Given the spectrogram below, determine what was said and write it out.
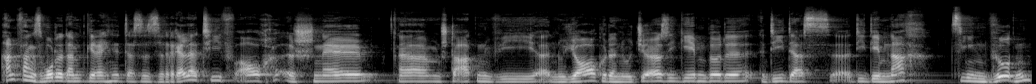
Anfangs wurde damit gerechnet, dass es relativ auch äh, schnell ähm, Staaten wie äh, New York oder New Jersey geben würde, die, das, äh, die dem nachziehen würden.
